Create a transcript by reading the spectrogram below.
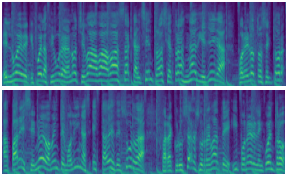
El 9 que fue la figura de la noche va, va, va, saca el centro hacia atrás, nadie llega por el otro sector. Aparece nuevamente Molinas, esta vez de zurda, para cruzar su remate y poner el encuentro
